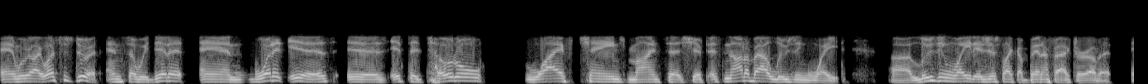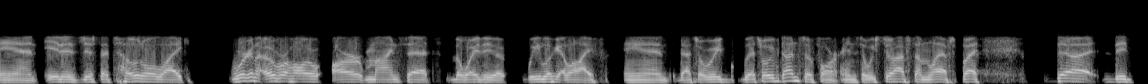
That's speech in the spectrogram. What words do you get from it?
and we were like, let's just do it. And so we did it. And what it is is it's a total life change mindset shift. It's not about losing weight. Uh, losing weight is just like a benefactor of it, and it is just a total like we're going to overhaul our mindsets, the way that we look at life, and that's what we that's what we've done so far. And so we still have some left, but the the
